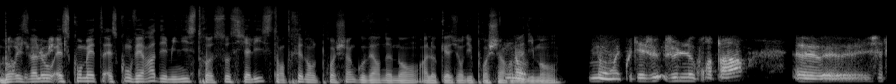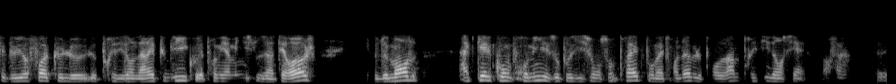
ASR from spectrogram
Boris Vallot, est-ce qu'on est verra des ministres socialistes entrer dans le prochain gouvernement à l'occasion du prochain remaniement? Non, écoutez, je, je, ne le crois pas. ça fait plusieurs fois que le, le, président de la République ou la première ministre nous interroge, nous demande à quel compromis les oppositions sont prêtes pour mettre en œuvre le programme présidentiel. Enfin, euh,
